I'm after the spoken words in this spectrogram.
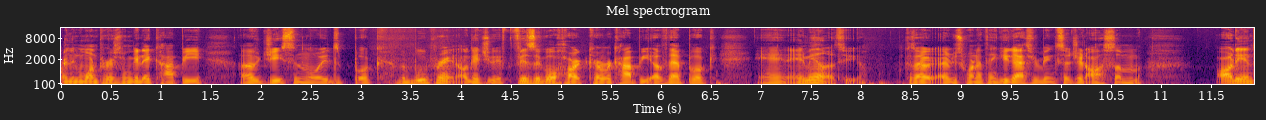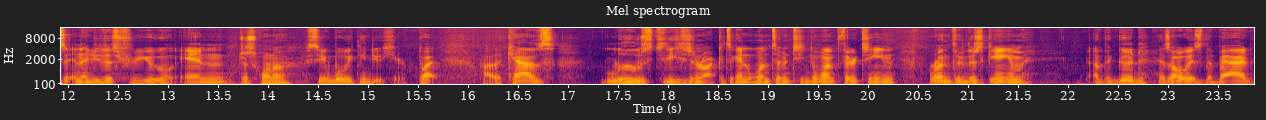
and then one person will get a copy of Jason Lloyd's book, The Blueprint. I'll get you a physical hardcover copy of that book and, and mail it to you. Because I, I just want to thank you guys for being such an awesome audience, and I do this for you, and just want to see what we can do here. But uh, the Cavs lose to the Houston Rockets again, 117 to 113. Run through this game. Uh, the good, as always, the bad.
